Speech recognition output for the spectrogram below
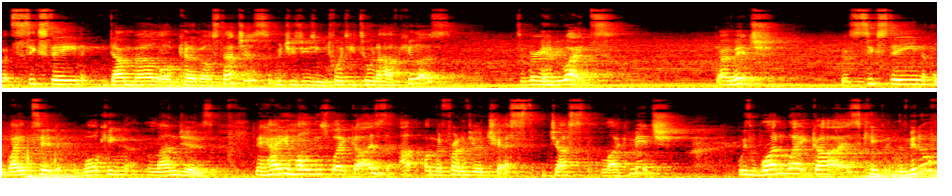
We've got 16 dumbbell or kettlebell snatches. Mitch is using 22 and a half kilos. It's a very heavy weight. Go, Mitch. We've got 16 weighted walking lunges. Now, how you hold this weight, guys, is up on the front of your chest, just like Mitch. With one weight, guys, keep it in the middle.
